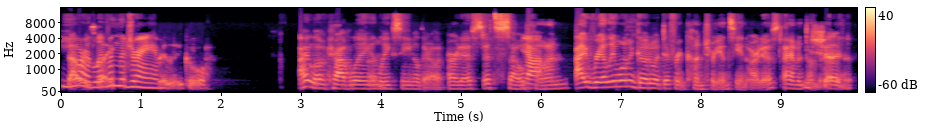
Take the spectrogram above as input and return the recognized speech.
You that are was, living like, the dream. Really cool. I love traveling and like seeing other artists. It's so Yeah. fun. I really want to go to a different country and see an artist. I haven't You done that should. yet.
